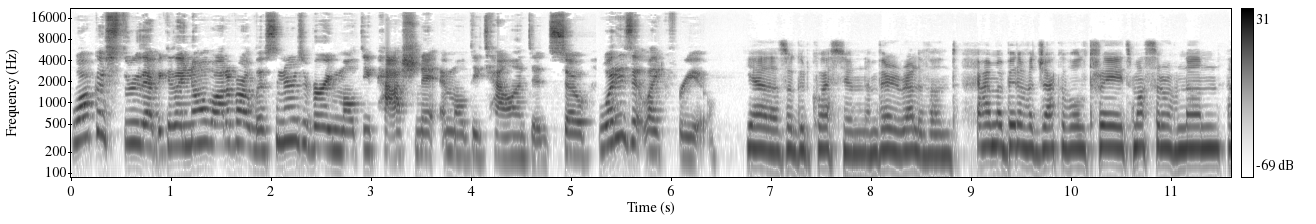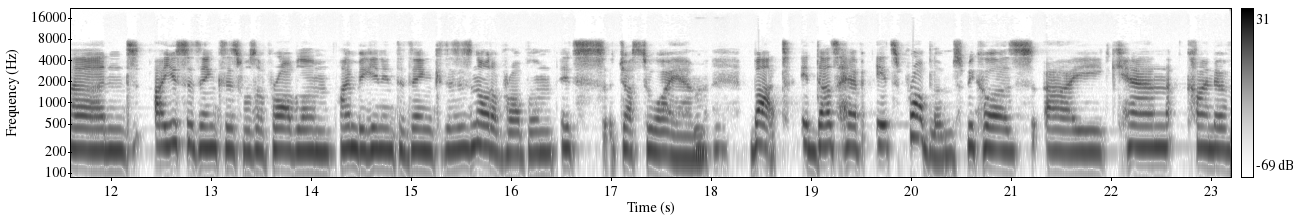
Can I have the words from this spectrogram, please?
Walk us through that because I know a lot of our listeners are very multi passionate and multi talented. So, what is it like for you? Yeah, that's a good question and very relevant. I'm a bit of a jack of all trades, master of none, and I used to think this was a problem. I'm beginning to think this is not a problem. It's just who I am. Mm-hmm. But it does have its problems because I can kind of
